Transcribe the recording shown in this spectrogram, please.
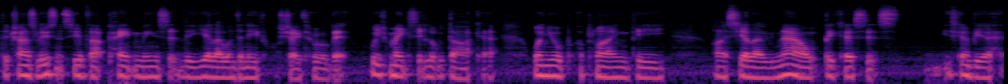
The translucency of that paint means that the yellow underneath will show through a bit which makes it look darker. When you're applying the ice yellow now, because it's it's going to be a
